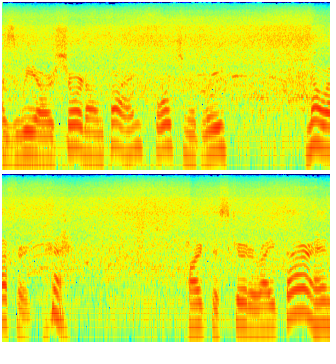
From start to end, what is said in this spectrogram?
As we are short on time, fortunately, no effort. Park the scooter right there and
